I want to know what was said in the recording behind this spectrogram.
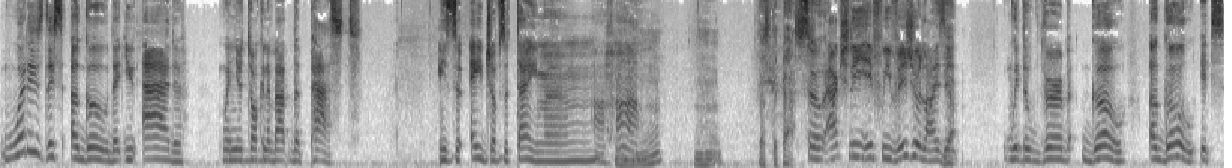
What is this ago that you add when you're talking about the past? is the age of the time. Um, Aha. Mm-hmm. That's the past. So actually, if we visualize Yeah. it with the verb go, ago, it's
